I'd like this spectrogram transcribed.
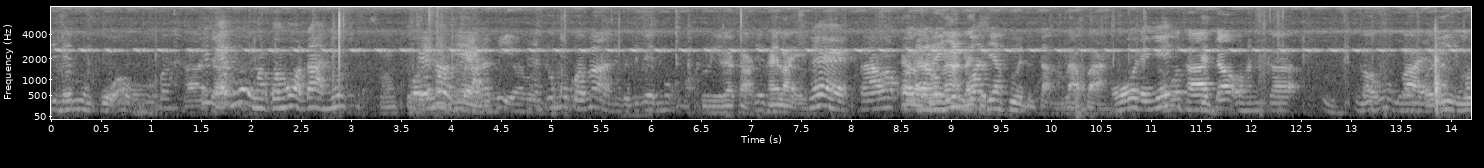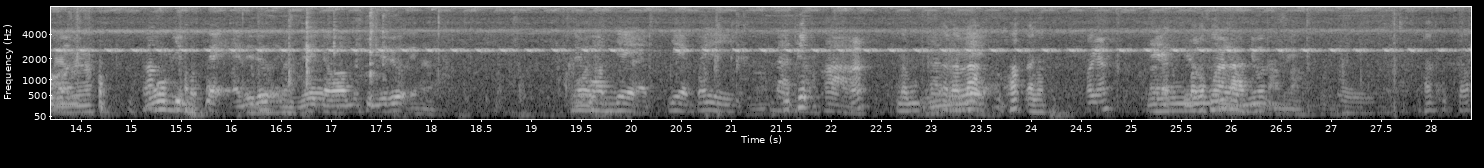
สิเป็นหมูกัวที่เจ็ดหมูมันก็ฮอดด้านอยู่บ่ ได้นั่งแก่นาทีก็มุกก่อนมานี่ก็จะเป็นมุกนี่แหละค่ะไฮไลท์แค่ตาว่าคนเราละได้ยิยินนว่าเสียงปืนต่างๆลาบางโอ้ยได้ยินก็ทาเจ้าหันก็โอ้กินบักแตะเรื่อยๆเนี่ยจะว่าไมันกินเรื่อยนะในบอลแยกแยกไปได้พิษผ่าน้ำอันนั้นละพักอันนั้นเนี่ยมันก็มาลานยุ่นพักครับ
